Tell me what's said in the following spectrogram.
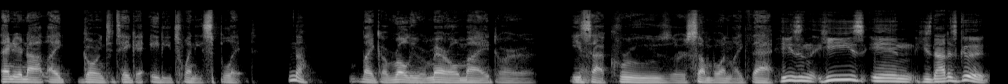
And you're not like going to take an 80 20 split no, like a Rolly Romero might or Isaac Cruz or someone like that. he's in. He's in. He's not as good,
